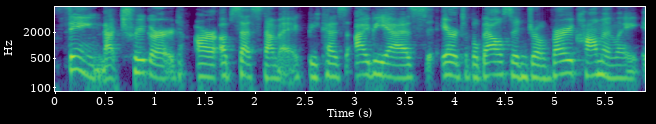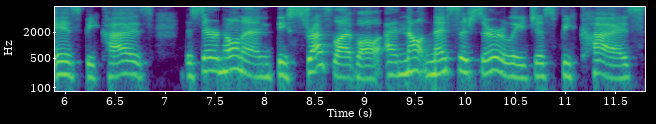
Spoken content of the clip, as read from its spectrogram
thing that triggered our upset stomach because IBS, irritable bowel syndrome, very commonly is because the serotonin, the stress level, and not necessarily just because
